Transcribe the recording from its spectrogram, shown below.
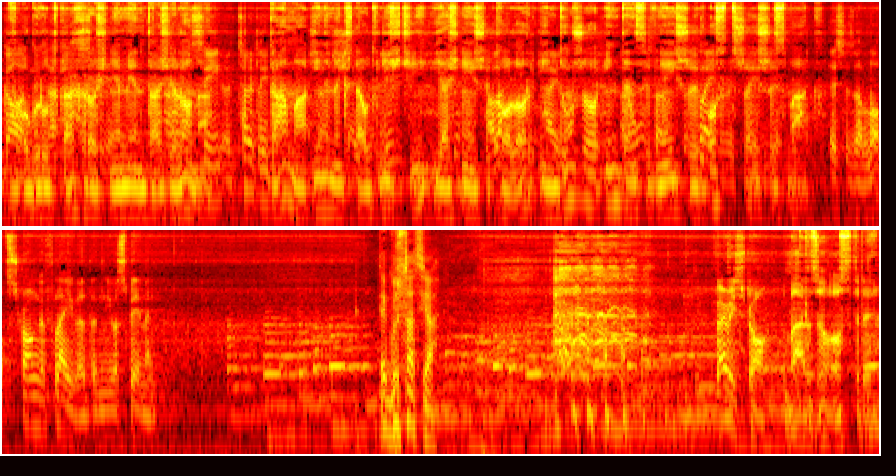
W ogródkach rośnie mięta zielona. Ta ma inny kształt liści, jaśniejszy kolor i dużo intensywniejszy, ostrzejszy smak. Degustacja. Bardzo ostry.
